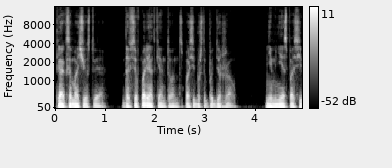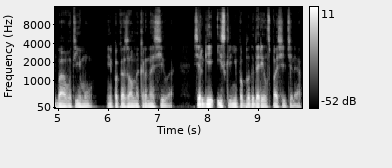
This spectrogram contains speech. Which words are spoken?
«Как самочувствие?» «Да все в порядке, Антон. Спасибо, что поддержал». «Не мне спасибо, а вот ему», — и показал на Кроносила. Сергей искренне поблагодарил спасителя.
